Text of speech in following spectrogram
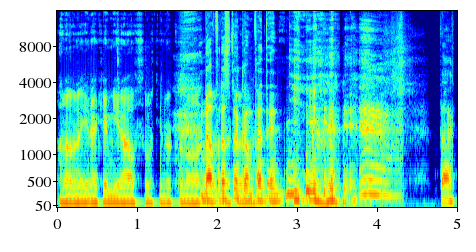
ano, jinak je míra absolutně dokonalá. Naprosto dokonalá. kompetentní. tak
